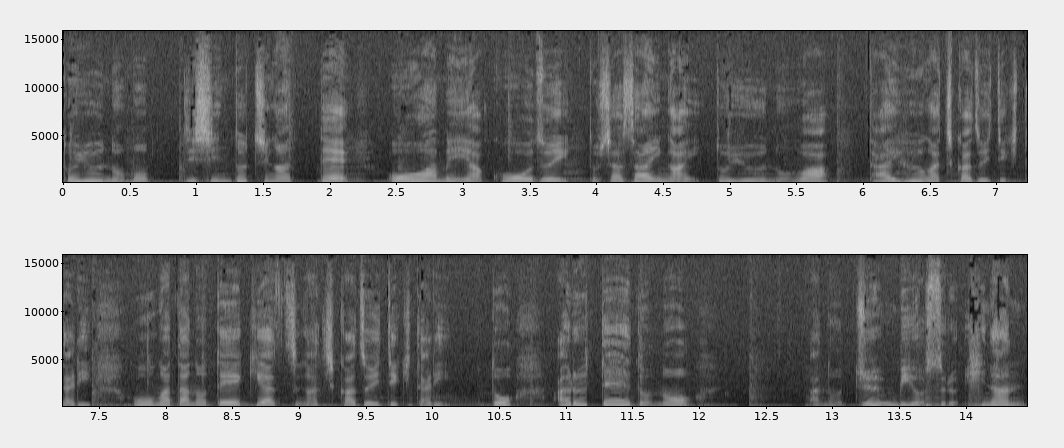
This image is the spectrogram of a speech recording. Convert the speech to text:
というのも地震と違って大雨や洪水土砂災害というのは台風が近づいてきたり大型の低気圧が近づいてきたりとある程度のあの準備をする避難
